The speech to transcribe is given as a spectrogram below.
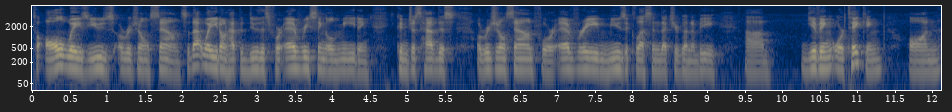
to always use original sound. So that way you don't have to do this for every single meeting. Can just have this original sound for every music lesson that you're going to be um, giving or taking on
